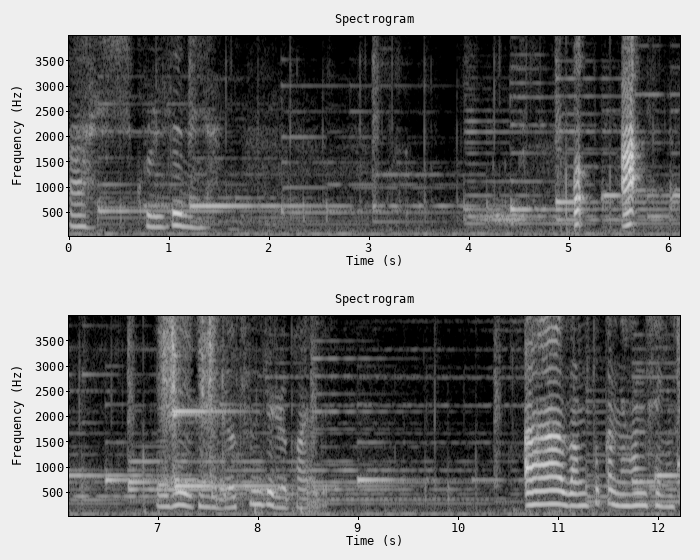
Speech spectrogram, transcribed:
아씨 골드네 어? 아! 얘기 근데 몇 춘지를 봐야 돼 아, 나랑 똑같네 한생수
